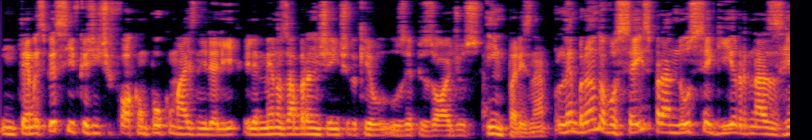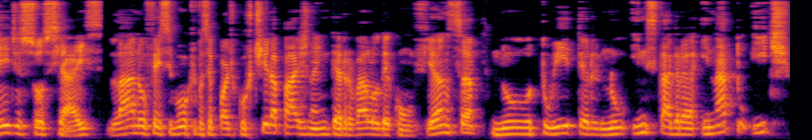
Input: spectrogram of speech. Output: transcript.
um tema específico, a gente foca um pouco mais nele ali, ele é menos abrangente do que os episódios ímpares, né? Lembrando a vocês para nos seguir nas redes sociais. Lá no Facebook você pode curtir a página Intervalo de Confiança, no Twitter, no Instagram e na Twitch.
